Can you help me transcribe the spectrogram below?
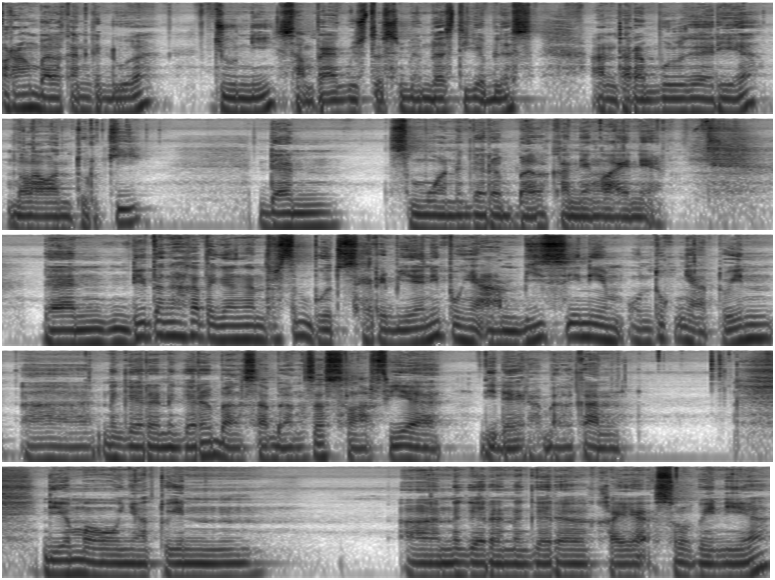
perang Balkan kedua Juni sampai Agustus 1913 antara Bulgaria melawan Turki dan semua negara Balkan yang lainnya. Dan di tengah ketegangan tersebut, Serbia ini punya ambisi nih untuk nyatuin uh, negara-negara bangsa-bangsa Slavia di daerah Balkan. Dia mau nyatuin uh, negara-negara kayak Slovenia,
